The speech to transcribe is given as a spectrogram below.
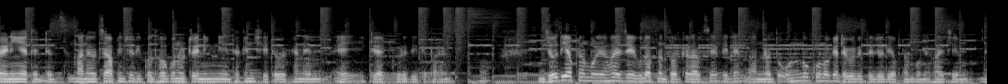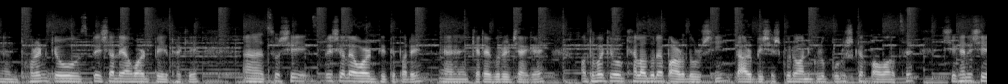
ট্রেনিং অ্যাটেন্ডেন্স মানে হচ্ছে আপনি যদি কোথাও কোনো ট্রেনিং নিয়ে থাকেন, সেটাও এখানে একটু অ্যাড করে দিতে পারেন। যদি আপনার মনে হয় যে এগুলো আপনার দরকার আছে, দিলেন আর নয়তো অন্য কোনো ক্যাটাগরিতে যদি আপনার মনে হয় যে ধরেন কেউ স্পেশাল অ্যাওয়ার্ড পেয়ে থাকে সো সে স্পেশাল অ্যাওয়ার্ড দিতে পারে ক্যাটাগরির জায়গায়। অথবা কেউ খেলাধুলায় পারদর্শী, তার বিশেষ করে অনেকগুলো পুরস্কার পাওয়া আছে, সেখানে সে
